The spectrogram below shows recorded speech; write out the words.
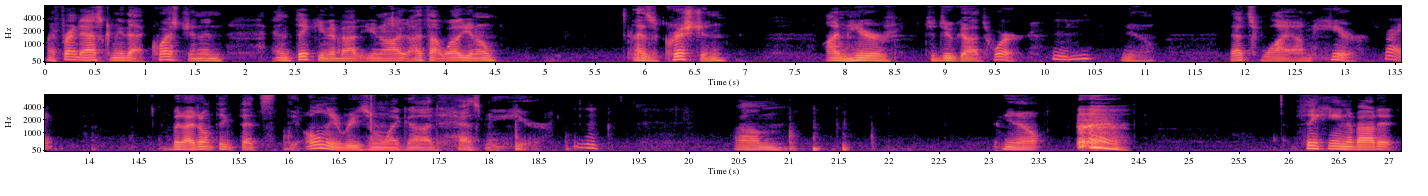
my friend asked me that question and and thinking about it, you know, I, I thought, well, you know, as a Christian, I'm here to do God's work. Mm-hmm. You know, that's why I'm here. Right. But I don't think that's the only reason why God has me here. Mm-hmm. Um, you know, thinking about it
